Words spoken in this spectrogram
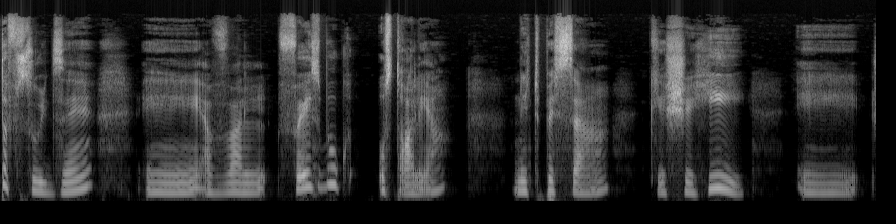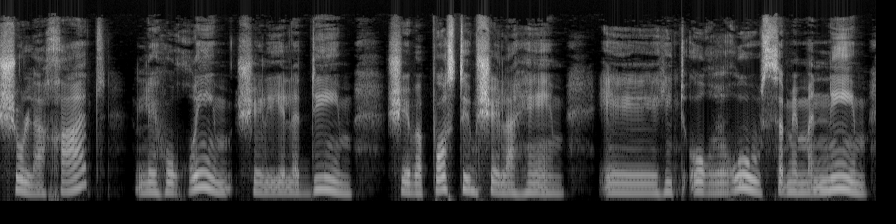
תפסו את זה, אה, אבל פייסבוק אוסטרליה נתפסה כשהיא אה, שולחת להורים של ילדים שבפוסטים שלהם אה, התעוררו סממנים אה,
